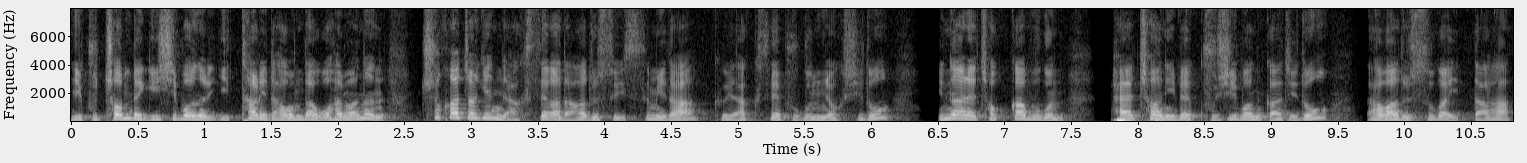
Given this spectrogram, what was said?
이 9,120원을 이탈이 나온다고 하면은 추가적인 약세가 나와줄 수 있습니다. 그 약세 부분 역시도 이날의 저가 부분 8,290원까지도 나와줄 수가 있다.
